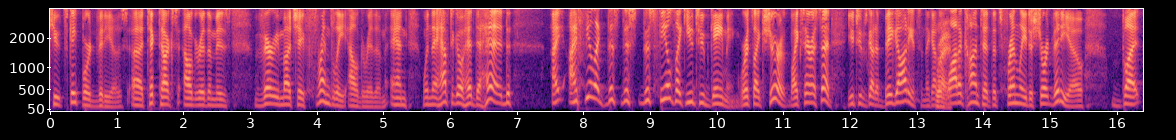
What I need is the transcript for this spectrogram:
cute skateboard videos. Uh, TikTok's algorithm is very much a friendly algorithm, and when they have to go head to head. I, I feel like this this this feels like YouTube gaming, where it's like, sure, like Sarah said, YouTube's got a big audience and they got Right. a lot of content that's friendly to short video, but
